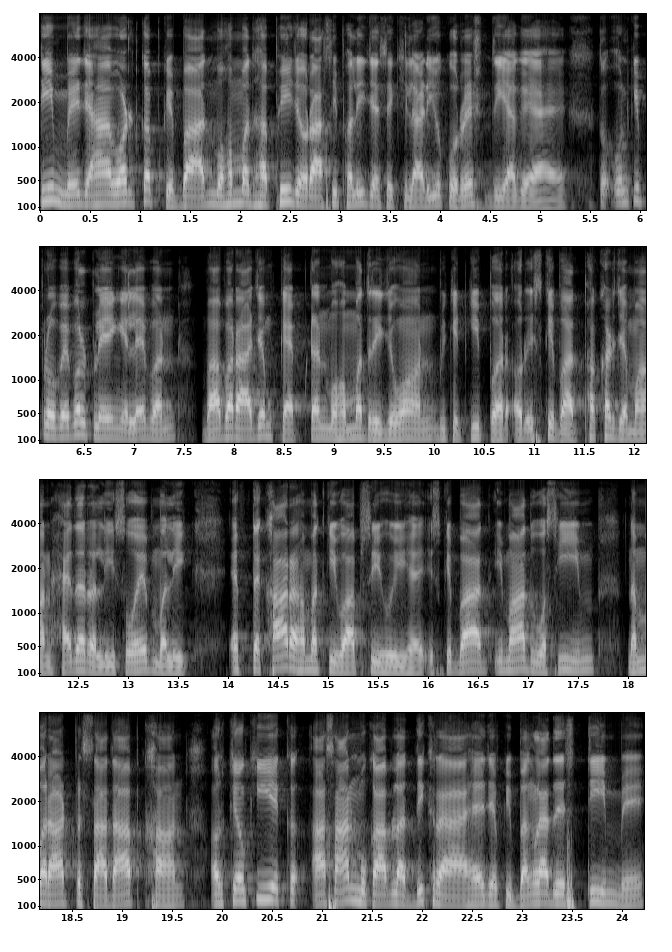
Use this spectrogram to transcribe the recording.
टीम में जहाँ वर्ल्ड कप के बाद मोहम्मद हफीज और आसिफ अली जैसे खिलाड़ियों को रेस्ट दिया गया है तो उनकी probable playing eleven Babar Azam captain Mohammad Rizwan wicketkeeper और इसके बाद फ़खर जमान, हैदर अली, शोएब मलिक इफ्तार अहमद की वापसी हुई है। इसके बाद इमाद वसीम, नंबर आठ पर सादाब खान और क्योंकि एक आसान मुकाबला दिख रहा है, जबकि बांग्लादेश टीम में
